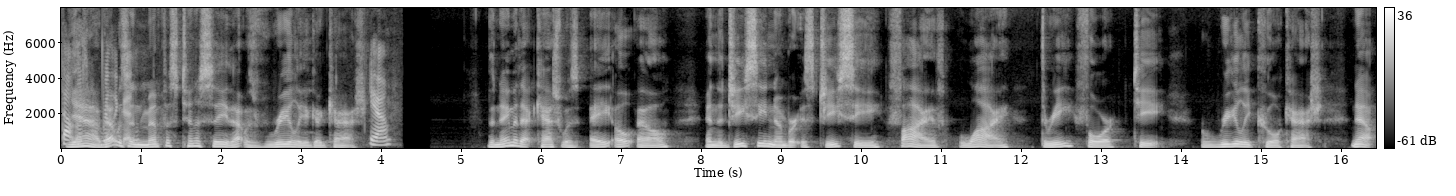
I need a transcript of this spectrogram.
that yeah, was really that was good. in Memphis, Tennessee. That was really a good cache. yeah. The name of that cache was AOL, and the GC number is GC5Y34T. really cool cache. Now,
